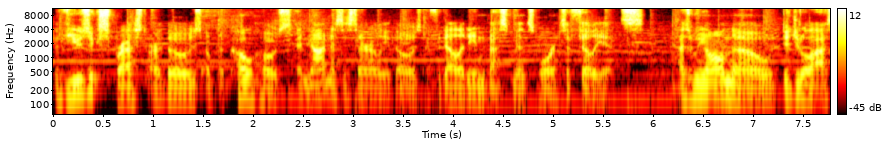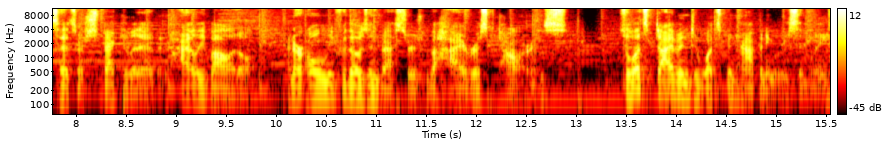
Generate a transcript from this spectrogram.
The views expressed are those of the co hosts and not necessarily those of Fidelity Investments or its affiliates. As we all know, digital assets are speculative and highly volatile and are only for those investors with a high risk tolerance. So let's dive into what's been happening recently.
